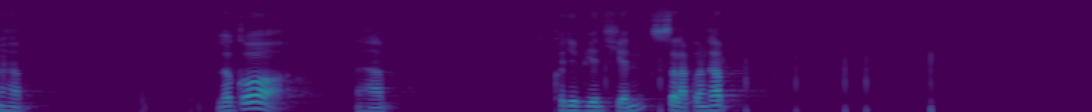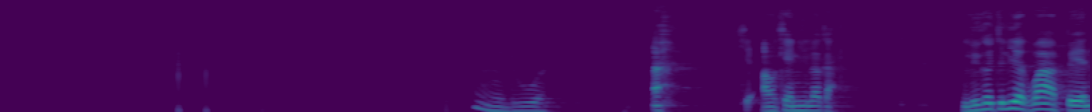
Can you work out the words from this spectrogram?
นะครับ แล้วก็นะครับเขาจะเปลี่ยนเขียนสลับกันครับ ไม่รู้อะอะเอาแค่นี้แล้วกัน หรือเขาจะเรียกว่าเป็น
